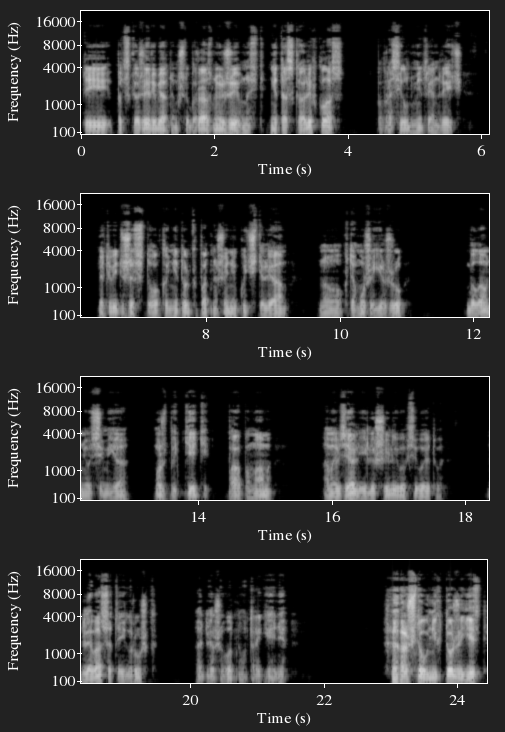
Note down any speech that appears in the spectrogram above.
Ты подскажи ребятам, чтобы разную живность не таскали в класс, — попросил Дмитрий Андреевич. Это ведь жестоко, не только по отношению к учителям, но к тому же ежу. Была у него семья, может быть, дети, папа, мама. А мы взяли и лишили его всего этого. Для вас это игрушка, а для животного трагедия. — А что, у них тоже есть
